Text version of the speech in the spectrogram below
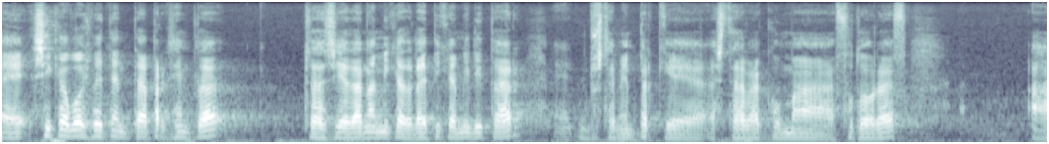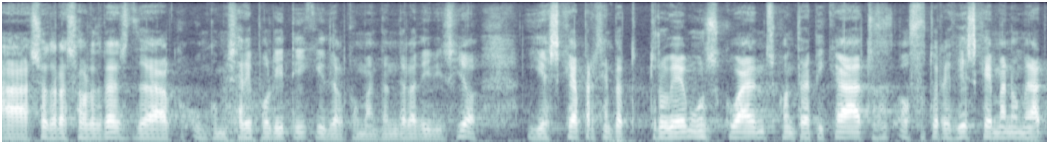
Eh, sí que Boix va intentar, per exemple, traslladar una mica de l'èpica militar, eh, justament perquè estava com a fotògraf a, sota les ordres d'un comissari polític i del comandant de la divisió. I és que, per exemple, trobem uns quants contrapicats o, o fotografies que hem anomenat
